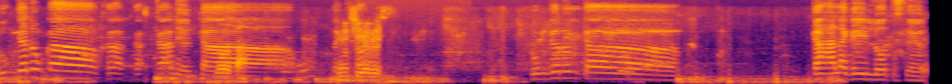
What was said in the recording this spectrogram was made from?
kung ganun ka, ka, ka, ka ano yun, ka, Dota. Yung series. kung ganun ka kahalaga yung Lotus na yun,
